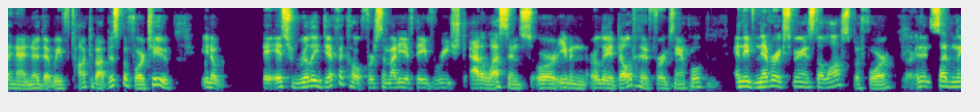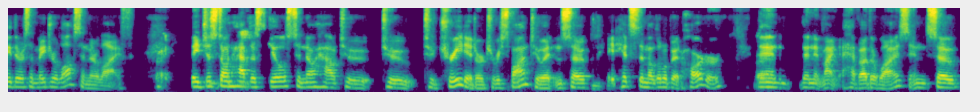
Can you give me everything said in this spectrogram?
and I know that we've talked about this before too, you know, it's really difficult for somebody if they've reached adolescence or even early adulthood, for example, mm-hmm. and they've never experienced a loss before. Right. And then suddenly there's a major loss in their life. Right. They just don't have the skills to know how to to to treat it or to respond to it. And so mm-hmm. it hits them a little bit harder right. than than it might have otherwise. And so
